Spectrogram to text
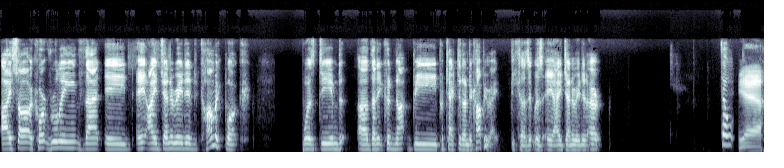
I saw a court ruling that a AI generated comic book was deemed uh, that it could not be protected under copyright because it was AI generated art. So Yeah.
